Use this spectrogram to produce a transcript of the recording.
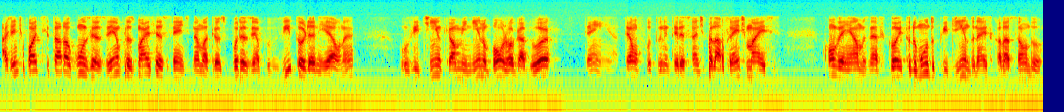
a gente pode citar alguns exemplos mais recentes, né, Matheus? Por exemplo, Vitor Daniel, né? O Vitinho, que é um menino, bom jogador, tem até um futuro interessante pela frente, mas convenhamos, né? Ficou aí todo mundo pedindo né, a escalação do,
